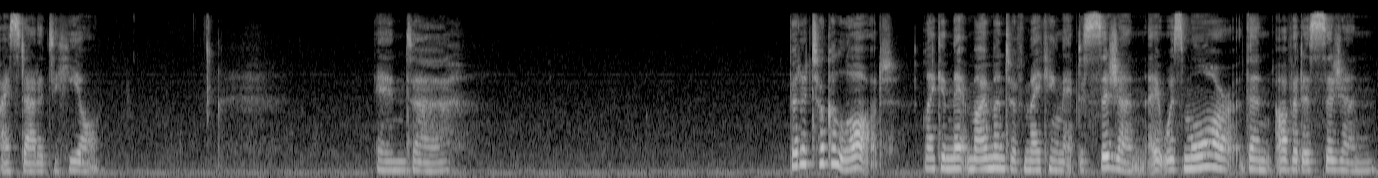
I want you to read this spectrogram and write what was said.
I started to heal. And, uh, but it took a lot. Like in that moment of making that decision, it was more than of a decision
